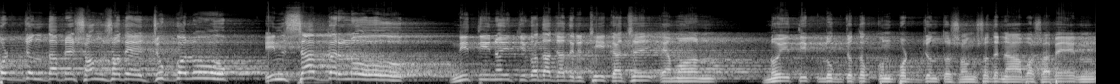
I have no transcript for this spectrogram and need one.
পর্যন্ত আপনি সংসদে যোগ্য লোক ইনসাফদার লোক নীতি নৈতিকতা যাদের ঠিক আছে, এমন নৈতিক লোক যতক্ষণ পর্যন্ত সংসদে না বসাবেন,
